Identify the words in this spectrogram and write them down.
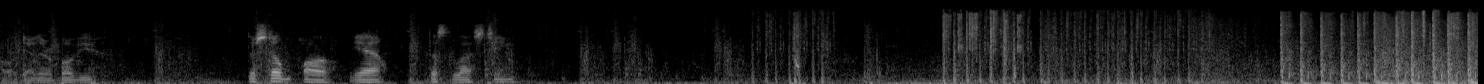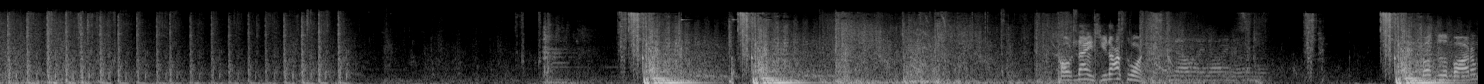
Oh yeah, they're above you. They're still, oh yeah, that's the last team. Oh nice, you knocked one! I know, I know, I know, I know. Both to the bottom.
